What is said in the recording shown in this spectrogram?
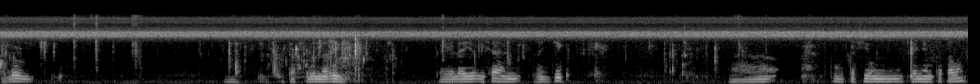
Tatlo. Tatlo na rin. Kaya lang yung isa reject. Ah, putas yung kanyang katawan.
